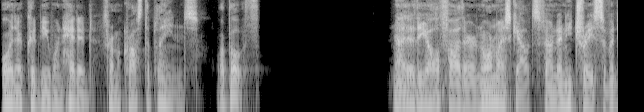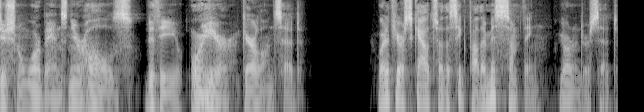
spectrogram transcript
or there could be one headed from across the plains, or both. Neither the Allfather nor my scouts found any trace of additional warbands near Hals, Vithi, or here, Garlon said. What if your scouts or the Sigfather missed something? Jorundr said.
